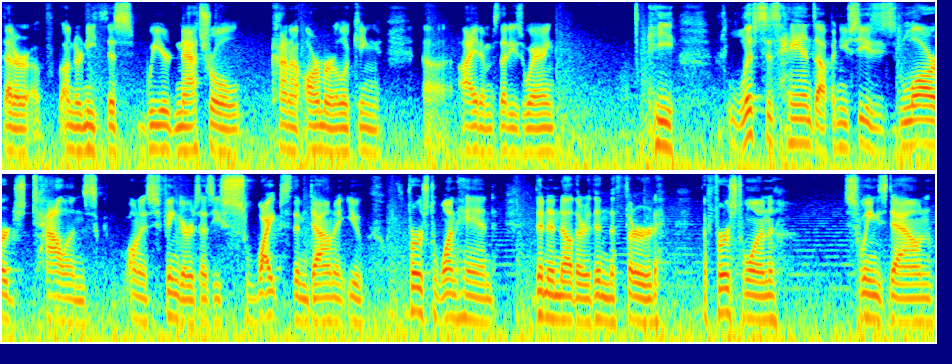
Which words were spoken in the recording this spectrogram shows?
that are underneath this weird natural kind of armor looking uh, items that he's wearing. He lifts his hand up and you see these large talons on his fingers as he swipes them down at you. First one hand, then another, then the third. The first one swings down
